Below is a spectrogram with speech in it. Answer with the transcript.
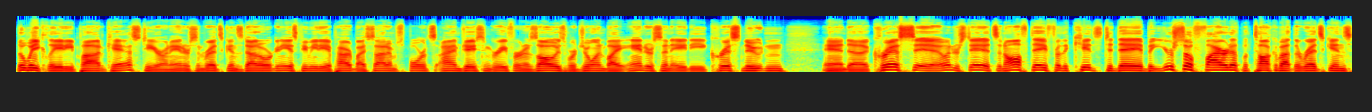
The Weekly AD podcast here on AndersonRedskins.org and ESP Media powered by Sidearm Sports. I'm Jason Grefer, and as always, we're joined by Anderson AD Chris Newton. And uh, Chris, I understand it's an off day for the kids today, but you're so fired up with talk about the Redskins,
